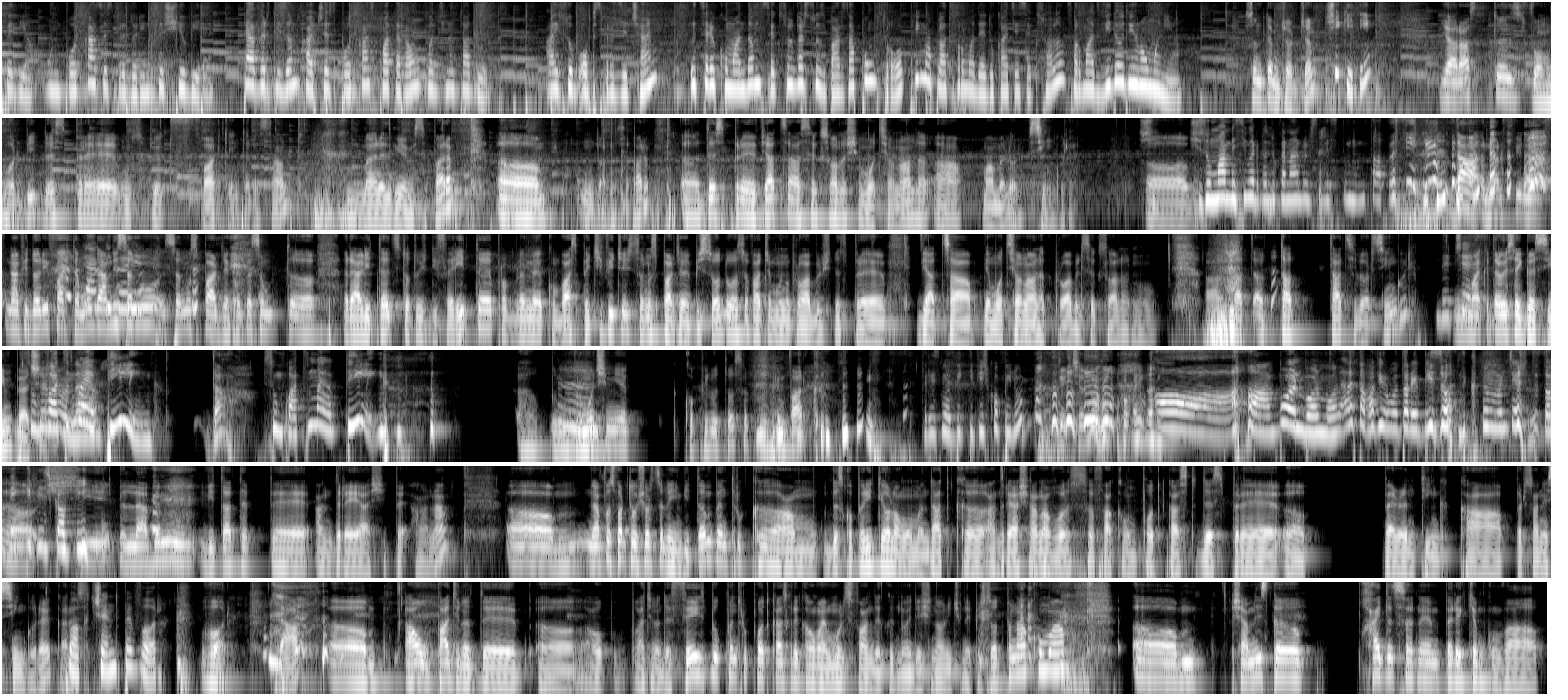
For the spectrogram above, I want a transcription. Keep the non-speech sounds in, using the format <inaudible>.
Sexulopedia, un podcast despre dorință și iubire. Te avertizăm că acest podcast poate avea un conținut adult. Ai sub 18 ani? Îți recomandăm Sexul vs. Barza.ro, prima platformă de educație sexuală în format video din România. Suntem George Și Kitty? Iar astăzi vom vorbi despre un subiect foarte interesant, <laughs> mai ales mie mi se pare, uh, nu doar mi se pare, uh, despre viața sexuală și emoțională a mamelor singure. Și, uh, și sunt mame singure pentru că n-am reușit să găsit un tată singur. Da, ne-ar fi, ne-ar, ne-am fi dorit foarte mult, dar am zis să nu, să nu spargem. Cred că sunt uh, realități totuși diferite, probleme cumva specifice și să nu spargem episodul. O să facem unul probabil și despre viața emoțională, că probabil sexuală nu. Uh, taților singuri. De ce? Numai că trebuie să-i găsim pe aceea. Sunt cu atât da. mai appealing. Da. Sunt cu atât mai appealing. Uh, împrumut și mie copilul tău să-l pun prin parc? <laughs> Vrei să-mi obiectiviști copilul? De ce nu? <laughs> Oh, bun, bun, bun. Asta va fi următorul episod, <laughs> când încerci să obiectiviști uh, copii. Și le avem invitate pe Andreea și pe Ana. Uh, ne-a fost foarte ușor să le invităm pentru că am descoperit eu la un moment dat că Andreea și Ana vor să facă un podcast despre uh, parenting ca persoane singure. Care Cu accent pe vor. Vor, da. <laughs> Uh, au, pagină de, uh, au pagină de Facebook pentru podcast, cred că au mai mulți fani decât noi, deși nu au niciun episod până acum. Uh, <laughs> și am zis că haideți să ne împerechem cumva Uh,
